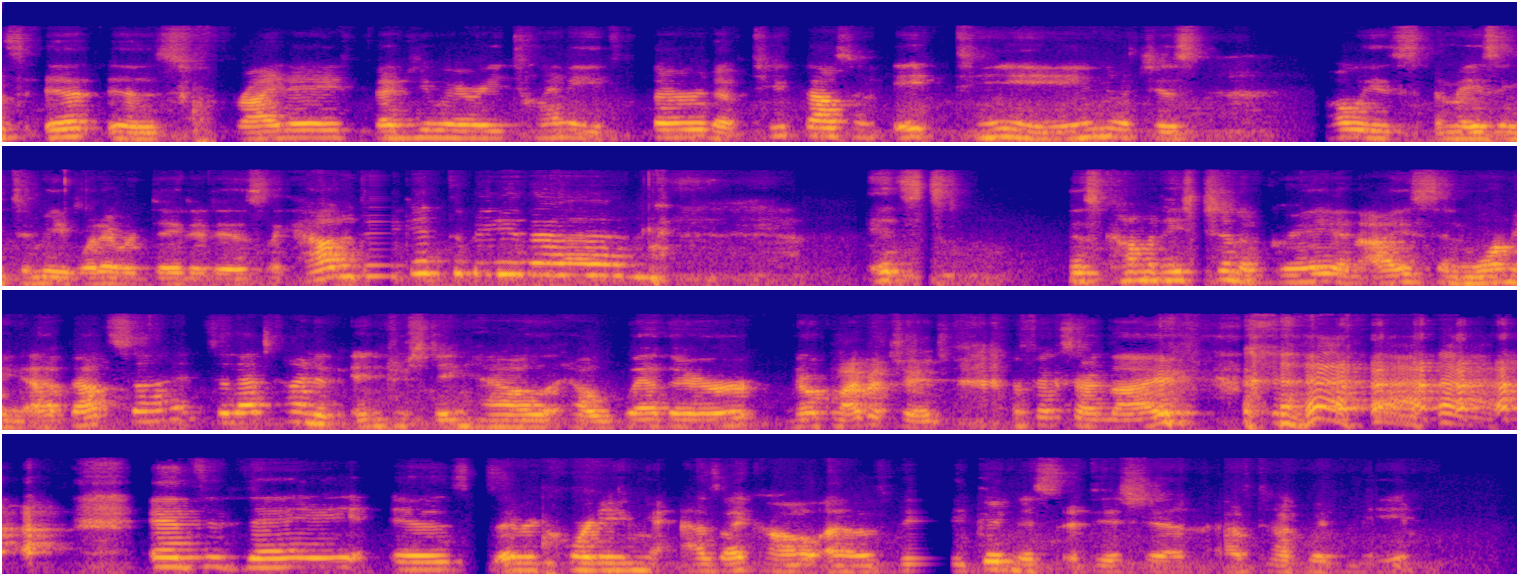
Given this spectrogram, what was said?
Friends, it is Friday, February 23rd of 2018, which is always amazing to me, whatever date it is. Like, how did it get to be then? It's this combination of gray and ice and warming up outside. So that's kind of interesting how, how weather, no climate change, affects our life. and today is a recording, as I call, of the goodness edition of Talk With Me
